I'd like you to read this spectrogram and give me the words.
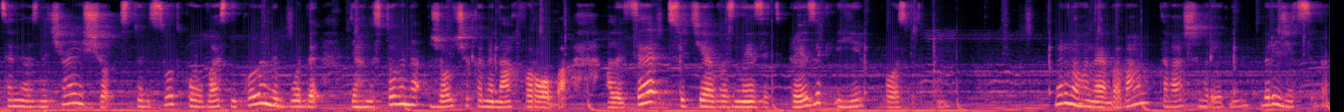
це не означає, що 100% у вас ніколи не буде діагностована жовчокам'яна хвороба, але це суттєво знизить ризик її розвитку. Мирного неба вам та вашим рідним. Бережіть себе.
